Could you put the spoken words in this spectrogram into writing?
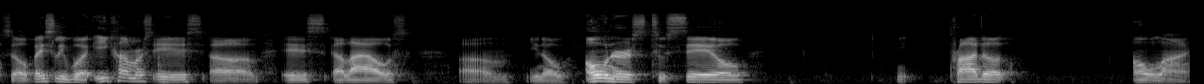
So basically what e-commerce is, um, is allows, um, you know, owners to sell product online.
